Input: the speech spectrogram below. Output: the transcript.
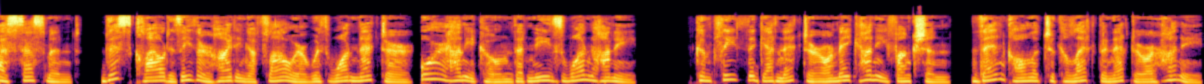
Assessment This cloud is either hiding a flower with one nectar or a honeycomb that needs one honey. Complete the get nectar or make honey function, then call it to collect the nectar or honey.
